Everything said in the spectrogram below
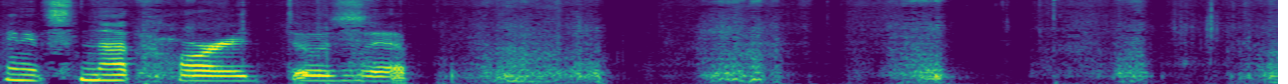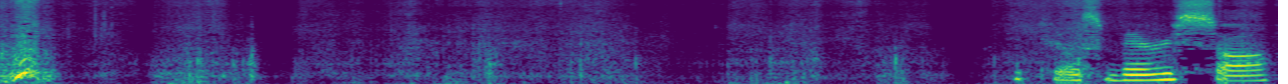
And it's not hard to zip feels very soft.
